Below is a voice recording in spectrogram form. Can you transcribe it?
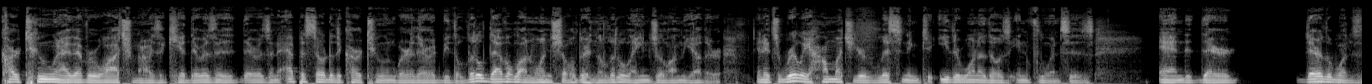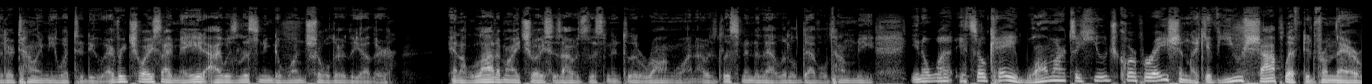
cartoon I've ever watched when I was a kid. There was a there was an episode of the cartoon where there would be the little devil on one shoulder and the little angel on the other. And it's really how much you're listening to either one of those influences and they're they're the ones that are telling me what to do. Every choice I made, I was listening to one shoulder or the other. And a lot of my choices, I was listening to the wrong one. I was listening to that little devil telling me, you know what? It's okay. Walmart's a huge corporation. Like if you shoplifted from there,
